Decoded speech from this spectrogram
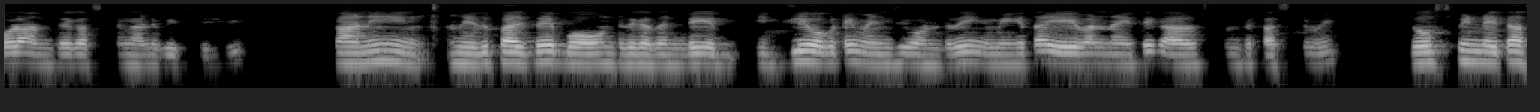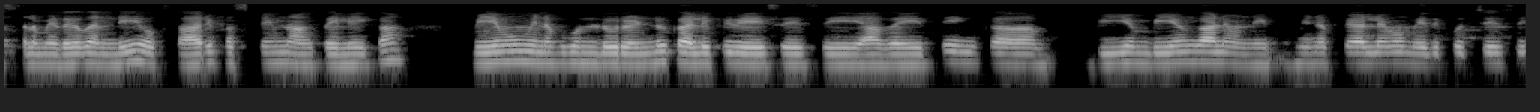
కూడా అంతే కష్టంగా అనిపించింది కానీ మెదుపు అయితే బాగుంటుంది కదండి. ఇడ్లీ ఒకటే మంచిగా ఉంటుంది. ఇంక మిగతా ఏవన్నా అయితే కాస్తంత కష్టమే. పిండి అయితే అస్సలు మెదగదండి. ఒకసారి ఫస్ట్ టైం నాకు తెలియక బియ్యము మినపగుండ్లు రెండు కలిపి వేసేసి అవైతే ఇంకా బియ్యం బియ్యంగానే ఉన్నాయి. మినప్పాలేమో మెదిపొచ్చేసి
